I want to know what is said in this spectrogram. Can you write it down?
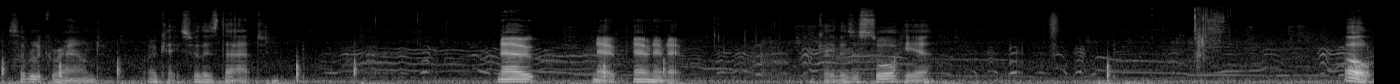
Let's have a look around. Okay, so there's that. No. No, no, no, no. Okay, there's a saw here. Oh,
